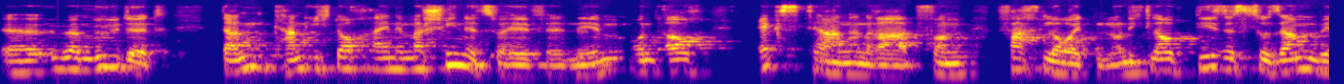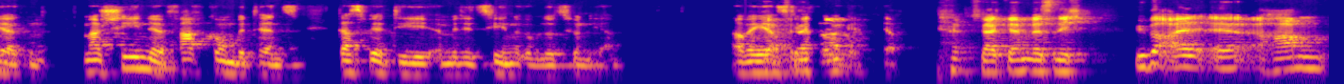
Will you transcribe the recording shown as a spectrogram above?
äh, übermüdet, dann kann ich doch eine Maschine zur Hilfe nehmen und auch externen Rat von Fachleuten. Und ich glaube, dieses Zusammenwirken, Maschine, Fachkompetenz, das wird die Medizin revolutionieren. Aber jetzt ja, Frage. Ja. Vielleicht werden wir es nicht überall äh, haben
